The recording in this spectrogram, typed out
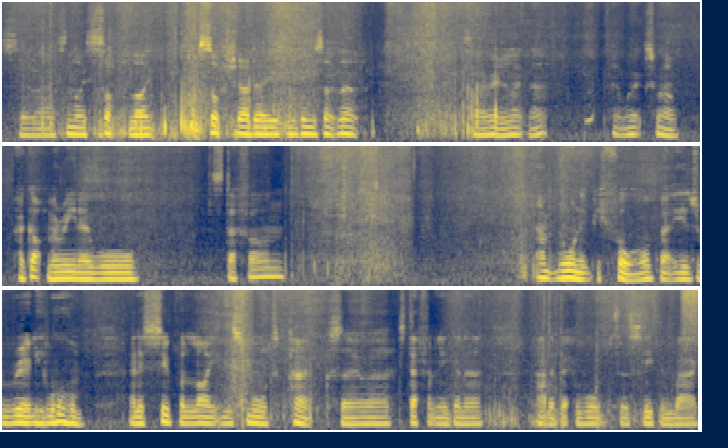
So uh, it's a nice soft light, soft shadows and things like that. So I really like that. That works well. I got merino wool stuff on. I haven't worn it before, but it's really warm and it's super light and small to pack, so uh, it's definitely going to add a bit of warmth to the sleeping bag.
